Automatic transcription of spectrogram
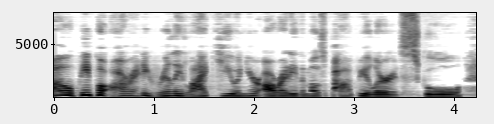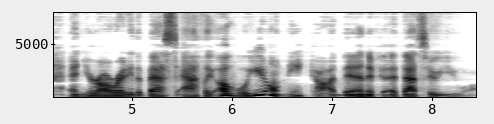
oh, people already really like you and you're already the most popular at school and you're already the best athlete. Oh, well, you don't need God then if, if that's who you are.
